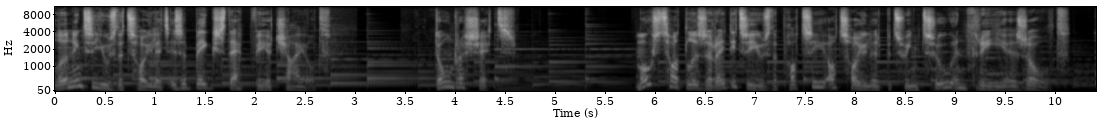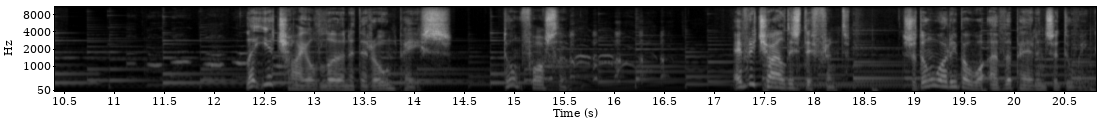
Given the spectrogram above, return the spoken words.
Learning to use the toilet is a big step for your child. Don't rush it. Most toddlers are ready to use the potty or toilet between two and three years old. Let your child learn at their own pace. Don't force them. Every child is different, so don't worry about what other parents are doing.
